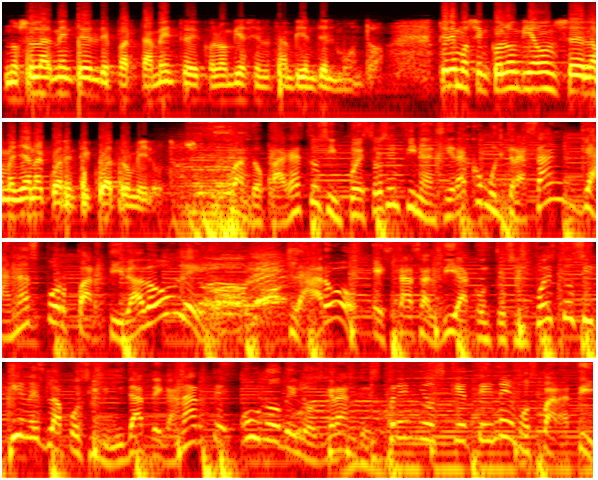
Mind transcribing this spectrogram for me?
no solamente del departamento de Colombia, sino también del mundo. Tenemos en Colombia 11 de la mañana 44 minutos. Cuando pagas tus impuestos en Financiera como Ultrasan, ganas por partida doble. ¿Doble? Claro, estás al día con tus impuestos y tienes la posibilidad de ganarte uno de los grandes premios que tenemos para ti.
